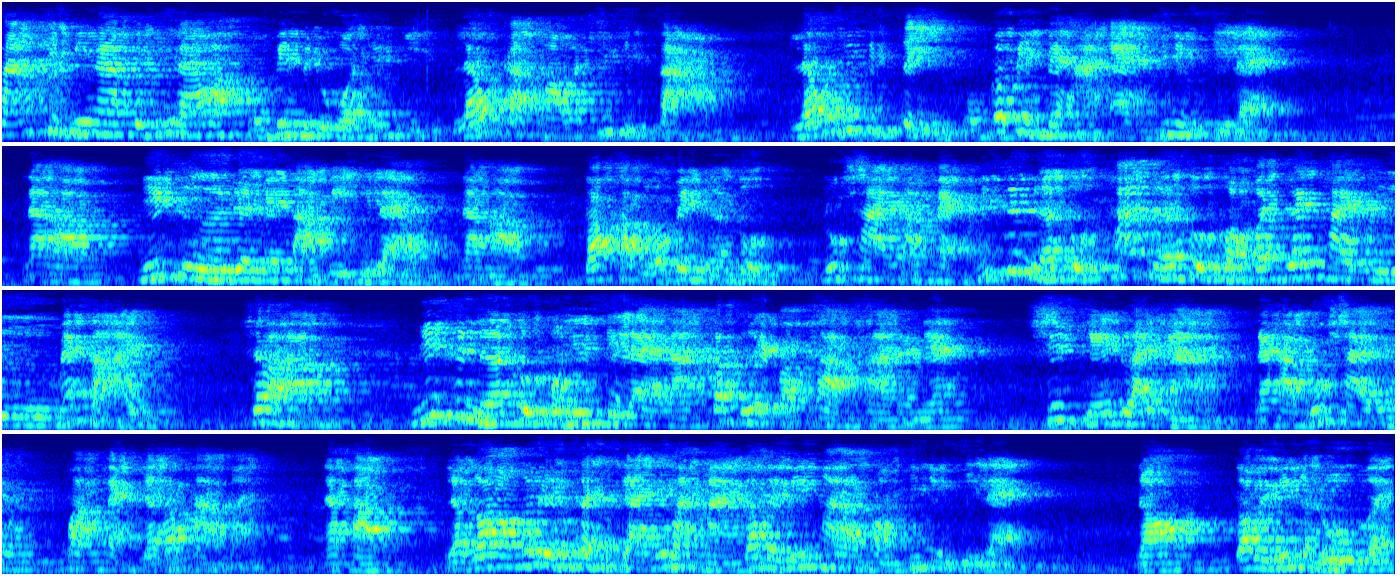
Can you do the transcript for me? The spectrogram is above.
สามสิบมีนาปีที่แล้วอะผมบินไปดูบอลที่อังกฤษแล้วกลับมาวันที่สิบสามแล้ววันที่สิบสี่ผมก็บินไปหาแอนที่นิวซีแลนด์นะครับนี่คือเดือนเมษาปีที่แล้วนะครับก็ขับรถไปเหนือสุด ลูกชายทำแมปนี่คือเหนือสุดถ้าเหนือสุดของประเทศไทยคือแม่สายใช่ป่ะครับนี่คือเหนือสุดของนิวซีแลนด์นะก็คือไอ้ประภาคารอันเนี้ยชื่อเคสรายงานนะครับลูกชายเป็นคนวางแบบแล้วก็พาไป นะครับ แล้วก็เมื่อเดือนพฤศจิกายนที่ผ่านมาก็ไปวิ่งมาราธอนที่นิวซีแลนด์เนาะก็ไปวิ่งกับลูกด้วย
